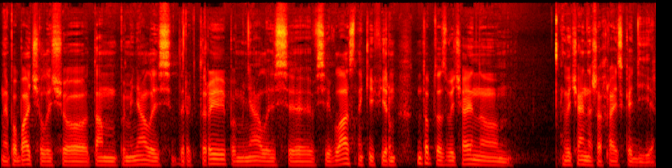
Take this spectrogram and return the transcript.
Ми побачили, що там помінялись директори, помінялись е, всі власники фірм. Ну тобто, звичайно. Звичайна шахрайська дія.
